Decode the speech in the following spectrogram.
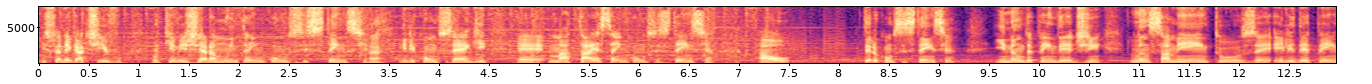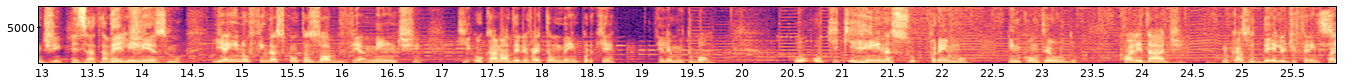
isso é negativo, porque me gera muita inconsistência. É. Ele consegue é, matar essa inconsistência ao ter consistência e não depender de lançamentos. é, ele depende Exatamente. dele mesmo. E aí, no fim das contas, obviamente, que o canal dele vai tão bem porque ele é muito bom. O, o que, que reina supremo em conteúdo? Qualidade. No caso dele, o diferencial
